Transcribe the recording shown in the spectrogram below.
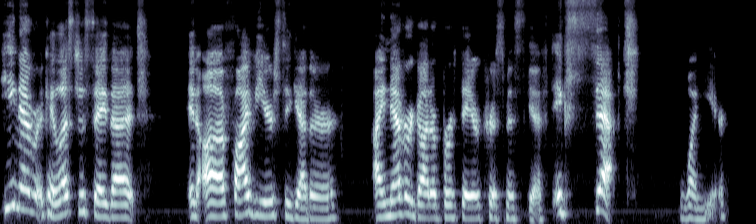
he never okay, let's just say that in uh 5 years together, I never got a birthday or Christmas gift except one year.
